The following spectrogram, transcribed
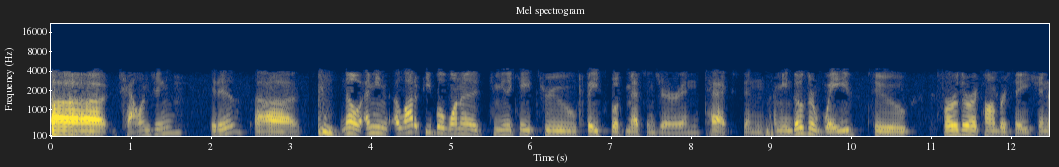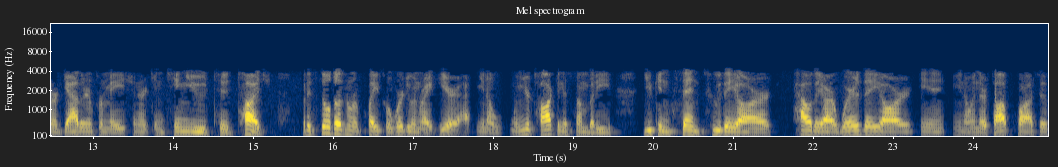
Uh, challenging it is. Uh, no, I mean a lot of people want to communicate through Facebook Messenger and text, and I mean those are ways to further a conversation or gather information or continue to touch. But it still doesn't replace what we're doing right here. You know, when you're talking to somebody, you can sense who they are, how they are, where they are in you know in their thought process,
